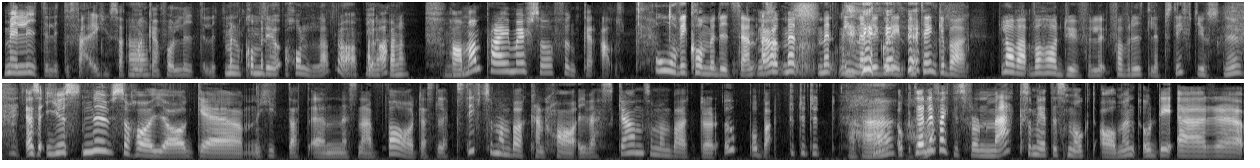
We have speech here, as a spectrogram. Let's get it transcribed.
Med lite lite färg så att man kan få lite lite. Men kommer det hålla bra på Ja. läpparna? Har man primer så funkar allt. Oh vi kommer dit sen. Alltså, men, men innan vi går in, jag tänker bara Lava, vad har du för favoritläppstift just nu? Alltså, just nu så har jag eh, hittat en sån här vardagsläppstift som man bara kan ha i väskan som man bara drar upp och bara tut, tut, tut. Aha. Och den är faktiskt från MAC som heter Smoked Almond och det är eh,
